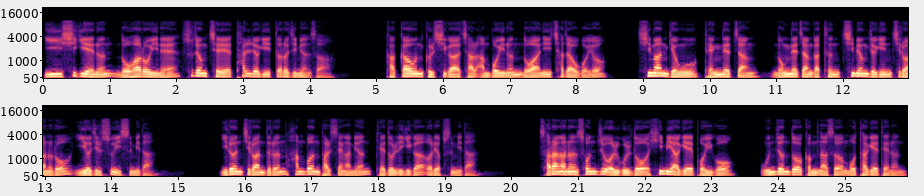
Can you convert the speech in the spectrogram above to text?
이 시기에는 노화로 인해 수정체의 탄력이 떨어지면서 가까운 글씨가 잘 안 보이는 노안이 찾아오고요. 심한 경우 백내장, 녹내장 같은 치명적인 질환으로 이어질 수 있습니다. 이런 질환들은 한 번 발생하면 되돌리기가 어렵습니다. 사랑하는 손주 얼굴도 희미하게 보이고 운전도 겁나서 못하게 되는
